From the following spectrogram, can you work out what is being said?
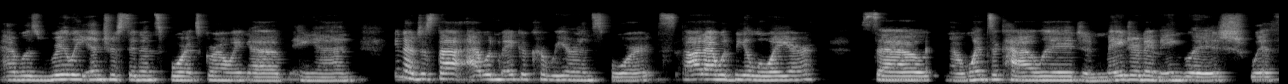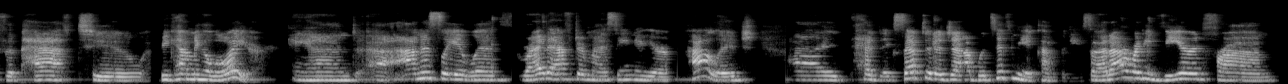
I was really interested in sports growing up and, you know, just thought I would make a career in sports, thought I would be a lawyer. So, you know, went to college and majored in English with the path to becoming a lawyer. And uh, honestly, it was right after my senior year of college, I had accepted a job with Tiffany and Company. So I'd already veered from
